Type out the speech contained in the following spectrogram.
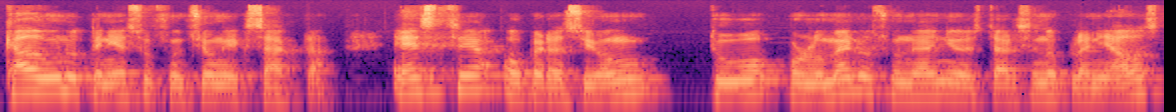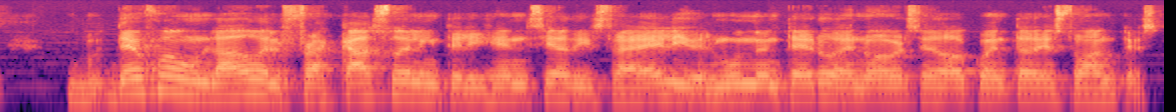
Cada uno tenía su función exacta. Esta operación tuvo por lo menos un año de estar siendo planeados. Dejo a un lado el fracaso de la inteligencia de Israel y del mundo entero de no haberse dado cuenta de esto antes.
